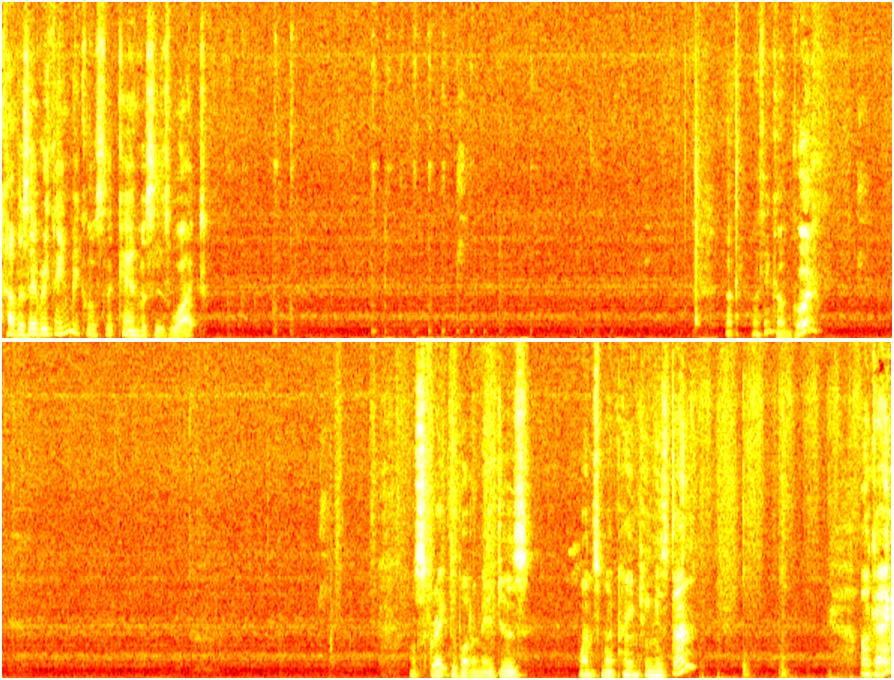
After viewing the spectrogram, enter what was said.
covers everything because the canvas is white. Uh, I think I'm good. I'll scrape the bottom edges once my painting is done. Okay,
